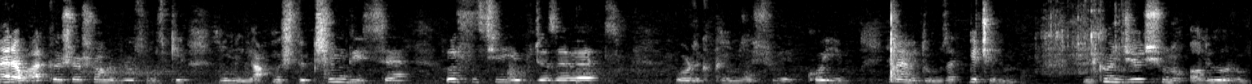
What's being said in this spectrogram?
Merhaba arkadaşlar şu anda biliyorsunuz ki bunu yapmıştık. Şimdi ise hırsız şey yapacağız evet. Bu arada köpeğimizi şuraya koyayım. Hemen videomuza geçelim. İlk önce şunu alıyorum.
